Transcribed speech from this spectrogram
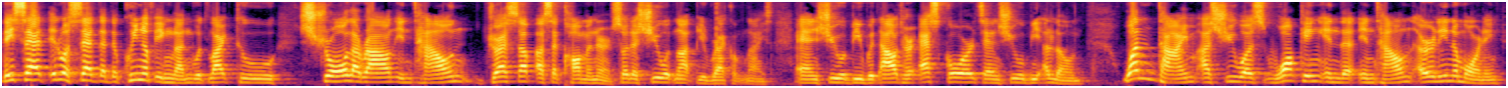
They said, it was said that the Queen of England would like to stroll around in town, dress up as a commoner, so that she would not be recognized. And she would be without her escorts and she would be alone. One time, as she was walking in, the, in town early in the morning,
